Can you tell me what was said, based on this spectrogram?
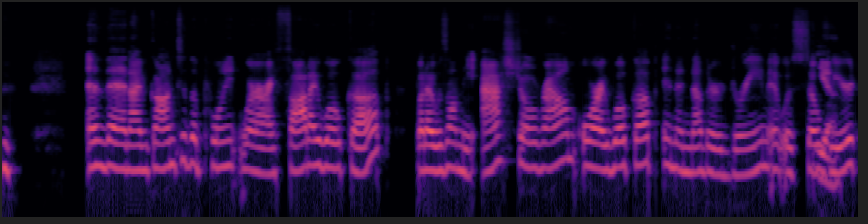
and then I've gone to the point where I thought I woke up, but I was on the astral realm, or I woke up in another dream. It was so Yeah. weird.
